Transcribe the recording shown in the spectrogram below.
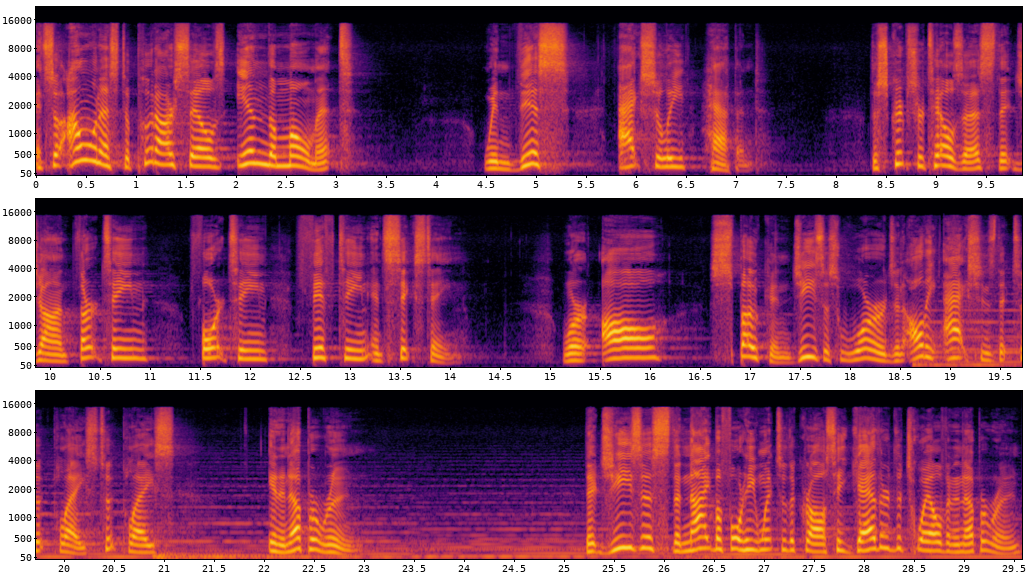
And so I want us to put ourselves in the moment when this actually happened. The scripture tells us that John 13, 14, 15, and 16 were all spoken. Jesus' words and all the actions that took place took place in an upper room. That Jesus, the night before he went to the cross, he gathered the 12 in an upper room.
